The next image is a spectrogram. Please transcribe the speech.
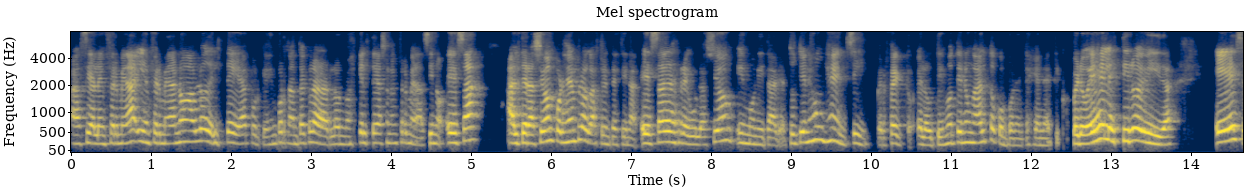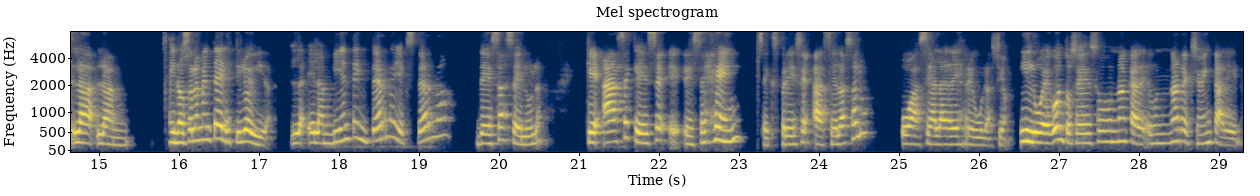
hacia la enfermedad, y enfermedad no hablo del TEA, porque es importante aclararlo, no es que el TEA sea una enfermedad, sino esa alteración, por ejemplo, gastrointestinal, esa desregulación inmunitaria. Tú tienes un gen, sí, perfecto, el autismo tiene un alto componente genético, pero es el estilo de vida, es la, la y no solamente el estilo de vida, el ambiente interno y externo de esa célula que hace que ese, ese gen se exprese hacia la salud o hacia la desregulación. Y luego, entonces, eso es una, una reacción en cadena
